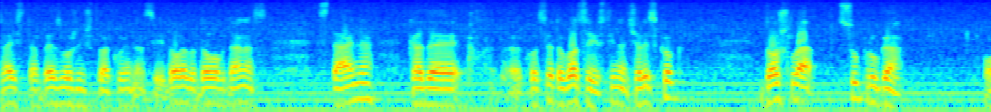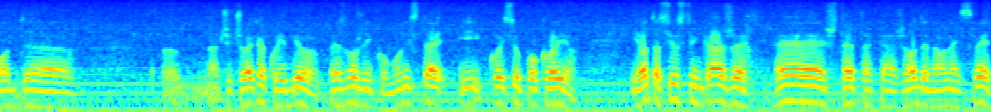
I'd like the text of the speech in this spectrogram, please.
zaista bezložništva koje nas je dovelo do ovog danas stanja, kada je kod svetog oca Justina Ćelijskog došla supruga od e, e, znači čovjeka koji je bio bezbožni komunista i koji se upokojio. I otac Justin kaže, e, šteta, kaže, ode na onaj svet,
